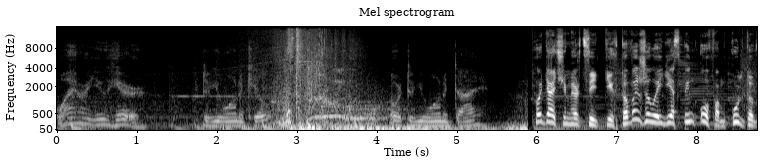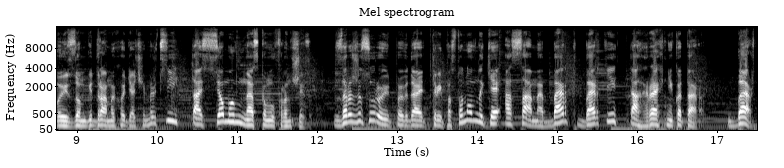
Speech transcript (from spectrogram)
Why are you here? Do you want to kill? Or do you want to die? Ходячі мерці, ті, хто вижили, є спін-оффом культової зомбі-драми Ходячі мерці та сьомим внеском у франшизу. За режисурою відповідають три постановники, а саме Берт, Берті та Грех Нікотера. Берт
